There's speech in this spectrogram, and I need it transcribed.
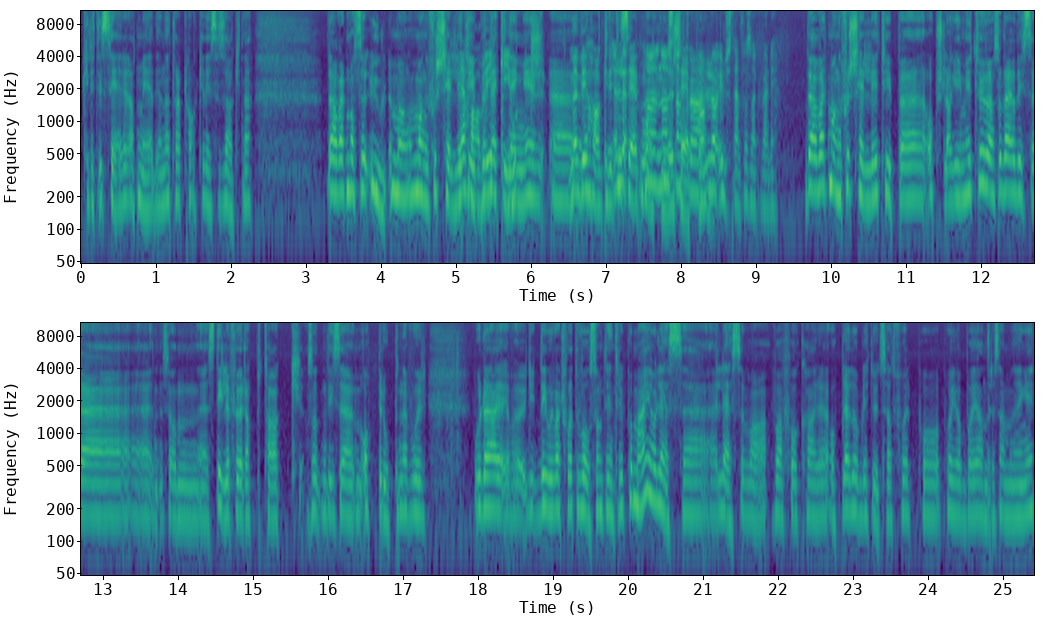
kritiserer at mediene tar tak i disse sakene. Det har vært masse, mange, mange forskjellige typer dekninger. Gjort. Eh, Men vi har kritisert måten nå, nå snakker, det skjer på. La Ulstein få snakke ferdig. Det har vært mange forskjellige typer oppslag i metoo. Altså, det er jo disse sånn stille før opptak, altså disse oppropene hvor hvor det, det, gjorde i hvert fall et voldsomt inntrykk på meg å lese, lese hva, hva, folk har opplevd og blitt utsatt for på, på, jobb og i andre sammenhenger.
